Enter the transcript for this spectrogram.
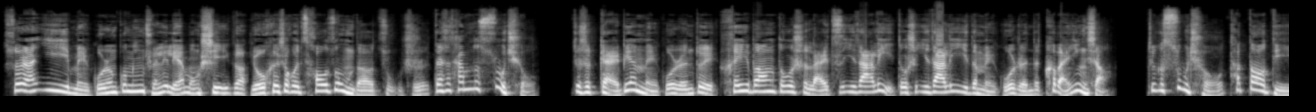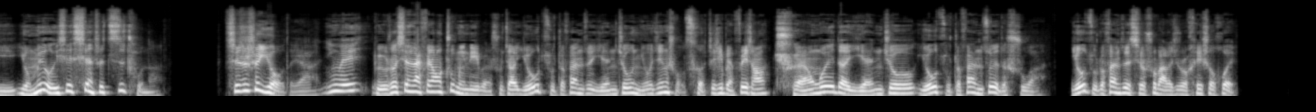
虽然意义美国人公民权利联盟是一个由黑社会操纵的组织，但是他们的诉求。就是改变美国人对黑帮都是来自意大利，都是意大利裔的美国人的刻板印象。这个诉求，它到底有没有一些现实基础呢？其实是有的呀。因为比如说，现在非常著名的一本书叫《有组织犯罪研究牛津手册》，这是一本非常权威的研究有组织犯罪的书啊。有组织犯罪其实说白了就是黑社会。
